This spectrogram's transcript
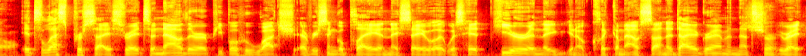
uh, it it's less precise, right? So now there are people who watch every single play and they say, well, it was hit here, and they you know click a mouse on a diagram, and that's Sure. right,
